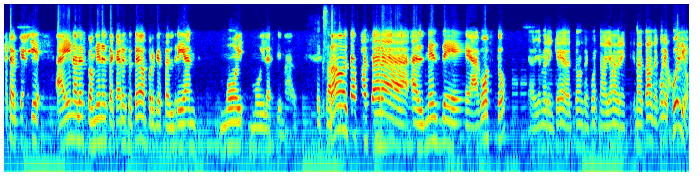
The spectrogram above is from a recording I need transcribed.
creo que ahí no les conviene sacar ese tema porque saldrían muy, muy lastimados. Vamos a pasar al mes de agosto. Ya me brinqué, estamos en no, ya me brinqué, no, estamos en junio, julio.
